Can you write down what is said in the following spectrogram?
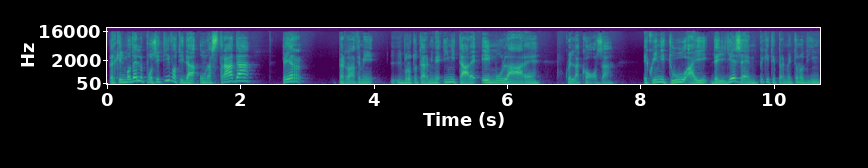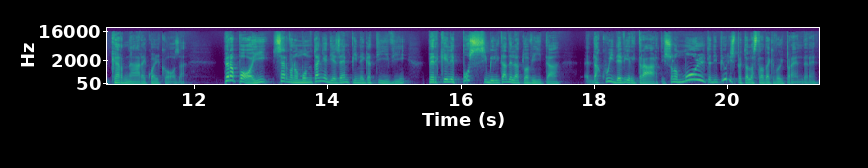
perché il modello positivo ti dà una strada per, perdonatemi il brutto termine, imitare, emulare quella cosa. E quindi tu hai degli esempi che ti permettono di incarnare qualcosa. Però poi servono montagne di esempi negativi perché le possibilità della tua vita eh, da cui devi ritrarti sono molte di più rispetto alla strada che vuoi prendere.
